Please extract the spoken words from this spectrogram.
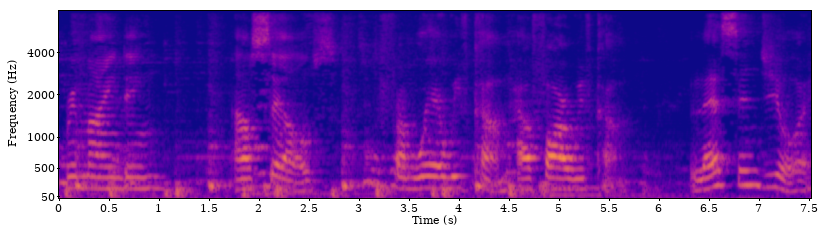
reminding ourselves from where we've come, how far we've come. Let's enjoy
